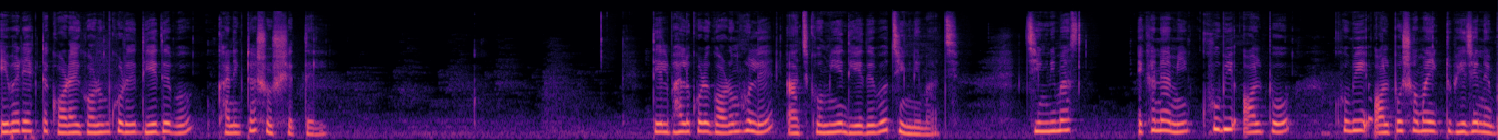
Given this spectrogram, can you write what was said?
এবারে একটা কড়াই গরম করে দিয়ে দেব খানিকটা সর্ষের তেল। তেল ভালো করে গরম হলে আঁচ কমিয়ে দিয়ে দেব চিংড়ি মাছ। চিংড়ি মাছ এখানে আমি খুবই অল্প খুবই অল্প সময় একটু ভেজে নেব।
